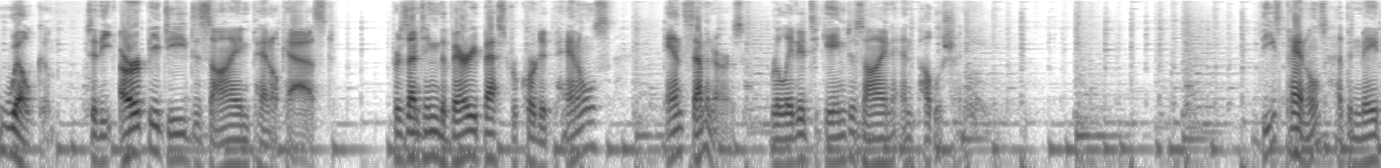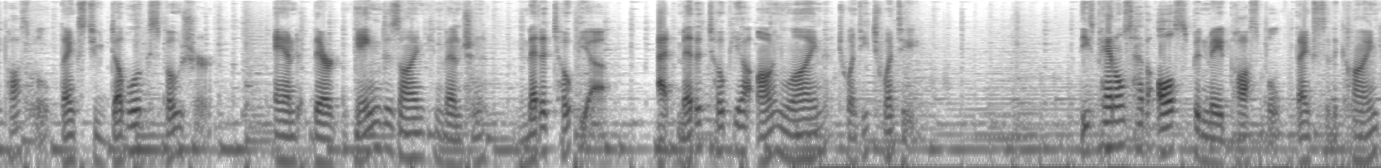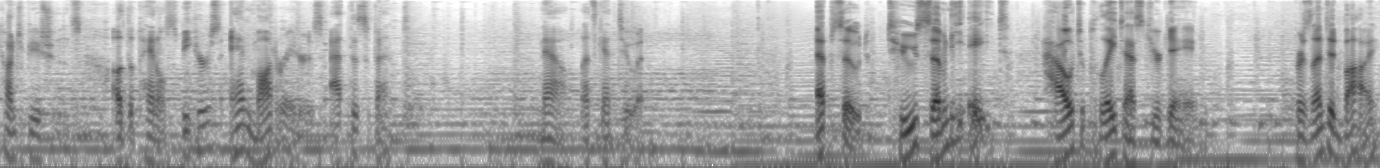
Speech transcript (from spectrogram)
Welcome to the RPG Design Panelcast, presenting the very best recorded panels and seminars related to game design and publishing. These panels have been made possible thanks to Double Exposure and their game design convention Metatopia at Metatopia Online 2020. These panels have also been made possible thanks to the kind contributions of the panel speakers and moderators at this event. Now, let's get to it. Episode 278 How to Playtest Your Game. Presented by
